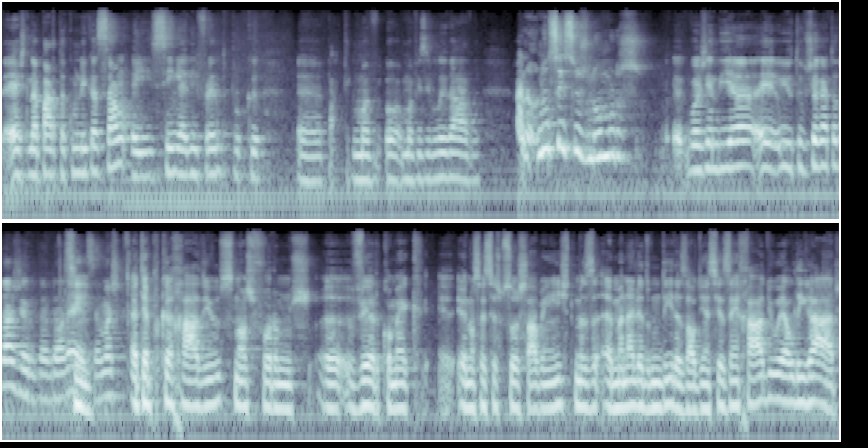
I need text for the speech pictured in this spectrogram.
Esta na parte da comunicação, aí sim é diferente porque eh, pá, tenho uma, uma visibilidade. Ah, não, não sei se os números. Hoje em dia eh, o YouTube chega a toda a gente, a verdade é Sim, essa. Mas até porque a rádio, se nós formos uh, ver como é que. Eu não sei se as pessoas sabem isto, mas a maneira de medir as audiências em rádio é ligar.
